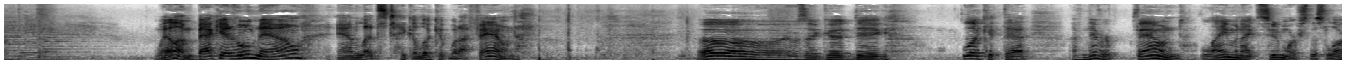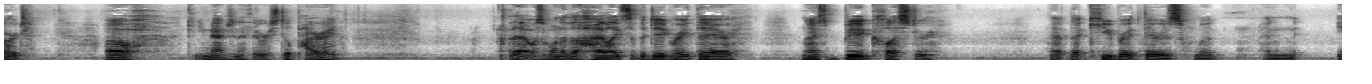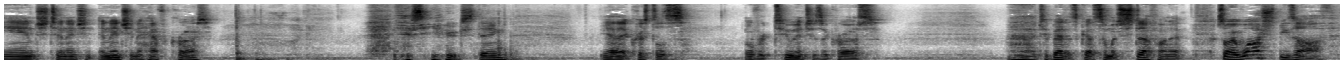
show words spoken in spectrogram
Well, I'm back at home now, and let's take a look at what I found. Oh, it was a good dig. Look at that. I've never found limonite pseudomorphs this large. Oh, can you imagine if they were still pyrite? That was one of the highlights of the dig right there. Nice big cluster. That that cube right there is what an inch to an inch an inch and a half across. this huge thing. Yeah, that crystal's over two inches across. Ah, too bad it's got so much stuff on it. So I washed these off,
